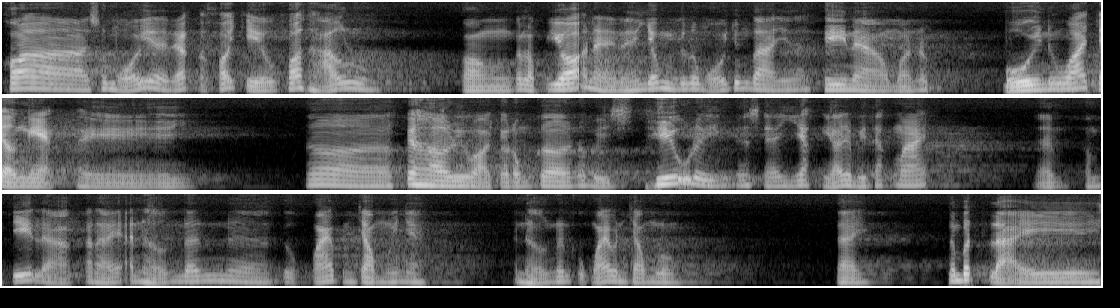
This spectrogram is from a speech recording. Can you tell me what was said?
khó, số mũi này rất là khó chịu, khó thở luôn. Còn cái lọc gió này nó giống như cái lỗ mũi chúng ta vậy đó. Khi nào mà nó bụi, nó quá trời nghẹt thì nó, cái hơi đi vào cho động cơ nó bị thiếu đi, nó sẽ dắt dở bị tắt máy. Thậm chí là có thể ảnh hưởng đến ờ, cái cục máy bên trong nữa nha. Ảnh hưởng đến cục máy bên trong luôn. Đây nó bích lại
